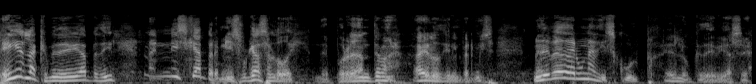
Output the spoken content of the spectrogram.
Ella es la que me debía pedir, ni siquiera permiso, porque ya se lo doy, de por el antemano, ahí lo tiene permiso. Me debía dar una disculpa, es lo que debía hacer.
